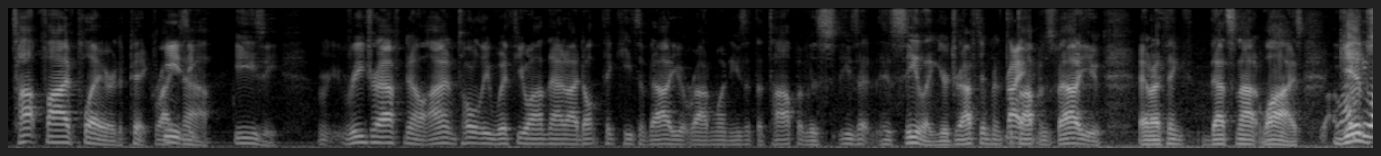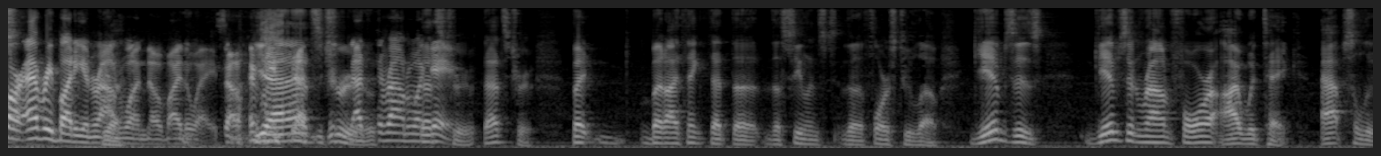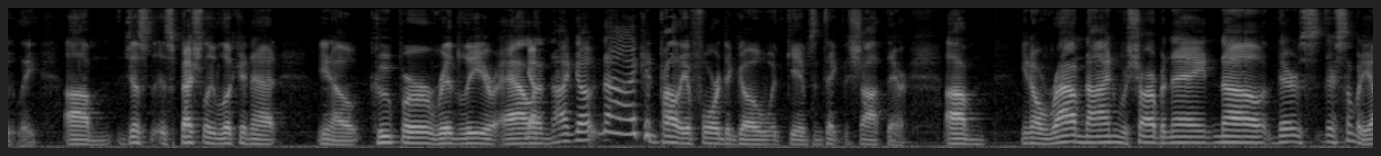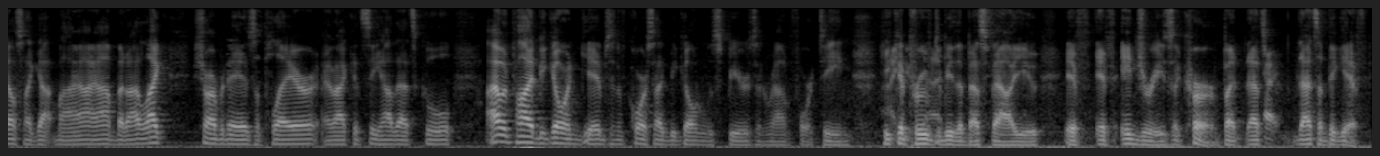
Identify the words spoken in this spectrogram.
top five player to pick right Easy. now, easy. Redraft, no, I'm totally with you on that. I don't think he's a value at round one. He's at the top of his he's at his ceiling. You're drafting him at the Right. top of his value, and I think that's not wise. Like you are everybody in round Yeah. one, though. By the way, so I mean, yeah, that's, true. That's the round one that's game. true. That's true. But but I think that the the ceiling's the floor's too low. Gibbs is Gibbs in round four. I would take absolutely. Um, just especially looking at you know Cooper, Ridley, or Allen. I'd go. No, I could probably afford to go with Gibbs and take the shot there. Um, you know, round nine with Charbonnet. No, there's there's somebody else I got my eye on, but I like Charbonnet as a player, and I can see how that's cool. I would probably be going Gibbs, and of course, I'd be going with Spears in round 14. He could prove that. to be the best value if if injuries occur, but that's Right. that's a big if.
